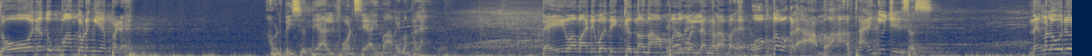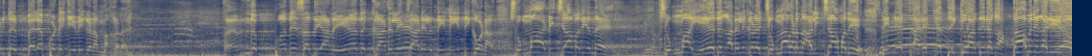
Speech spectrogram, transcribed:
ചോര തുപ്പാൻ തുടങ്ങിയപ്പോഴേ. അവൾ വിശുദ്ധ അൽഫോൺസയായി മാറി മകളെ ദൈവം അനുവദിക്കുന്ന നാൽപ്പത് കൊല്ലങ്ങളെ കൊല്ലങ്ങളാണ് ഓർത്ത മക്കളെ താങ്ക് യു ജീസസ് നിങ്ങൾ ഓരോരുത്തരും ബലപ്പെട്ട് ജീവിക്കണം മക്കളെ. എന്ത് പ്രതിസന്ധിയാണ്? ഏത് കടലിൽ ചാടിയാലും നീ നീന്തിക്കോട. ചുമ്മാ അടിച്ചാ മതി എന്നേ. ചുമ്മാ ഏത് കടലിൽ കിടന്ന് ചുമ്മാ കിടന്ന് അടിച്ചാ മതി. നിന്നെ കരക്കെത്തിക്കുവാൻ നിന്റെ കർത്താവിന് കഴിയോ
